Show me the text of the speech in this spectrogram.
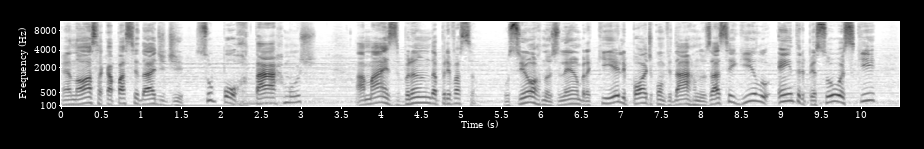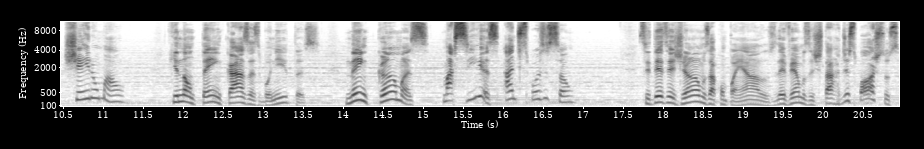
é nossa capacidade de suportarmos a mais branda privação. O Senhor nos lembra que Ele pode convidar-nos a segui-lo entre pessoas que cheiram mal, que não têm casas bonitas, nem camas macias à disposição. Se desejamos acompanhá-los, devemos estar dispostos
